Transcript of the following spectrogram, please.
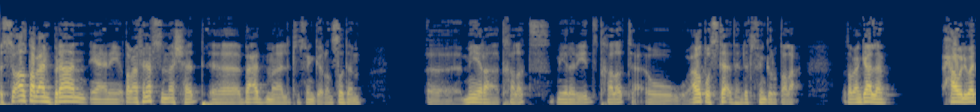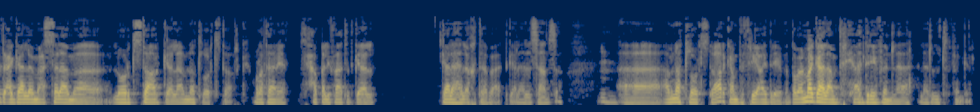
السؤال طبعا بران يعني طبعا في نفس المشهد آه، بعد ما Littlefinger انصدم آه، ميرا دخلت ميرا ريد دخلت وعلى طول استأذن Littlefinger وطلع طبعا قال له حاول يودعه قال له مع السلامة Lord Stark قال I'm not Lord Stark مرة ثانية الحلقة اللي فاتت قال قالها لاخته بعد قالها لسانسا. I'm not Lord Stark I'm the three eyed raven طبعا ما قال I'm three eyed raven ل Littlefinger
